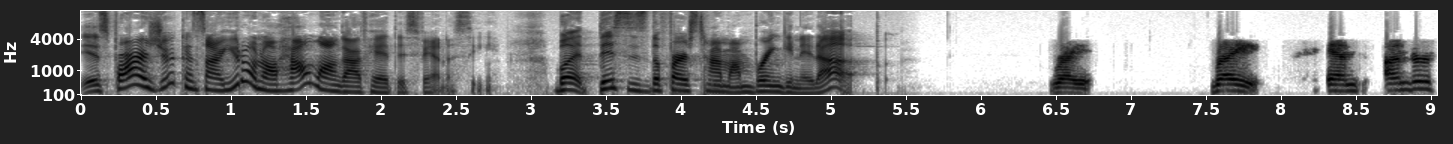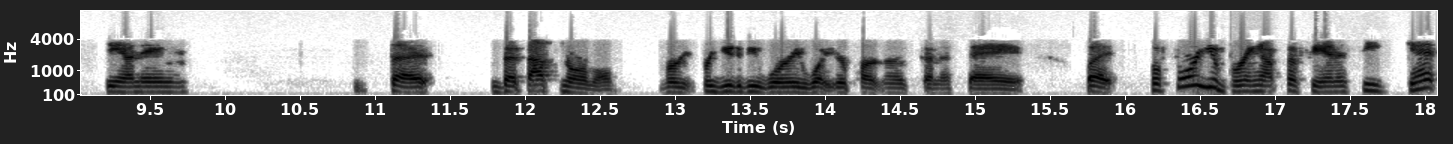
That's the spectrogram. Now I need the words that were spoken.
as far as you're concerned, you don't know how long I've had this fantasy. But this is the first time I'm bringing it up. Right. Right. And understanding that that that's normal for, for you to be worried what your partner is going to say. But before you bring up the fantasy, get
